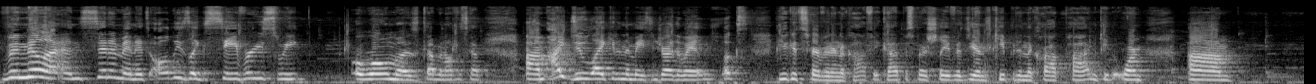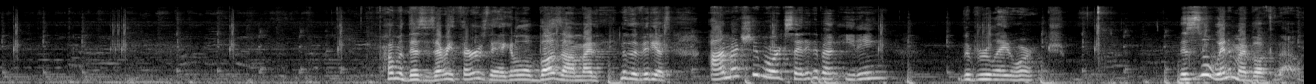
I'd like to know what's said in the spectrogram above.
vanilla and cinnamon. It's all these like savory sweet aromas coming off this cup. Um, I do like it in the mason jar the way it looks. You could serve it in a coffee cup, especially if it's, you know, just keep it in the crock pot and keep it warm. Um, problem with this is every Thursday I get a little buzz on by the end of the videos. I'm actually more excited about eating the brulee orange. This is a win in my book though.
